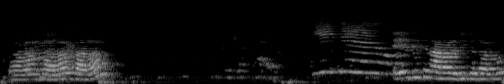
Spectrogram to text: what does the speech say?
দাঁড়াও দাঁড়াও দাঁড়াও এইদিকে দাঁড়াও এদিকে দাঁড়াও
